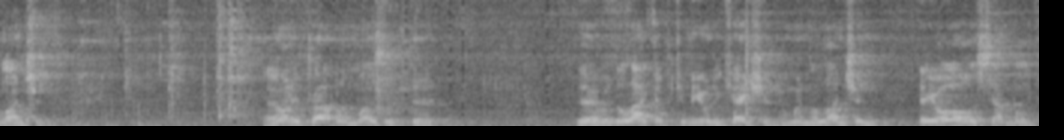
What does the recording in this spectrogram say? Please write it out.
luncheon. The only problem was that uh, there was a lack of communication, and when the luncheon, they all assembled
